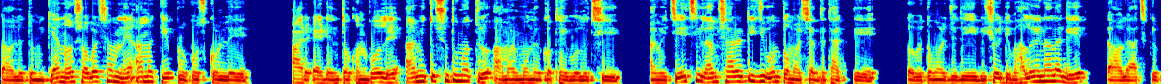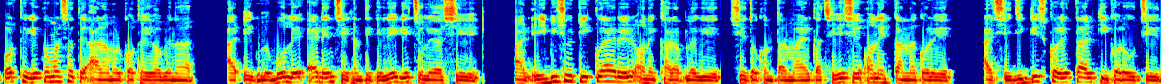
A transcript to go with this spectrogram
তাহলে তুমি কেন সবার সামনে আমাকে প্রপোজ করলে? আর অ্যাডেন তখন বলে, আমি তো শুধুমাত্র আমার মনের কথাই বলেছি। আমি চেয়েছিলাম সারাটি জীবন তোমার সাথে থাকতে। তবে তোমার যদি এই বিষয়টি ভালোই না লাগে, তাহলে আজকের পর থেকে তোমার সাথে আর আমার কথাই হবে না। আর এগুলো বলে অ্যাডেন সেখান থেকে রেগে চলে আসে। আর এই বিষয়টি ক্লায়ারের অনেক খারাপ লাগে। সে তখন তার মায়ের কাছে এসে অনেক কান্না করে। আর সে জিজ্ঞেস করে, তার কি করা উচিত?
